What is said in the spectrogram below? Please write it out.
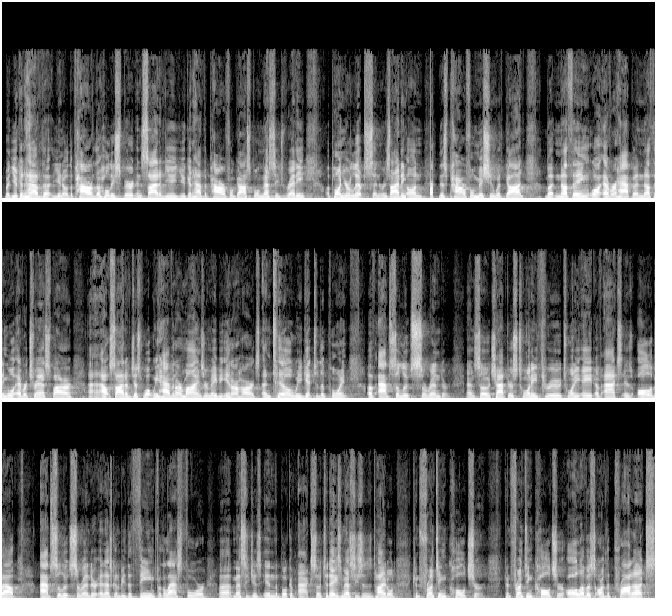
but you can have the, you know, the power of the Holy Spirit inside of you. You can have the powerful gospel message ready upon your lips and residing on this powerful mission with God. But nothing will ever happen, nothing will ever transpire uh, outside of just what we have in our minds or maybe in our hearts until we get to the point of absolute surrender. And so, chapters 20 through 28 of Acts is all about absolute surrender, and that's going to be the theme for the last four uh, messages in the book of Acts. So today's message is entitled Confronting Culture. Confronting Culture. All of us are the products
